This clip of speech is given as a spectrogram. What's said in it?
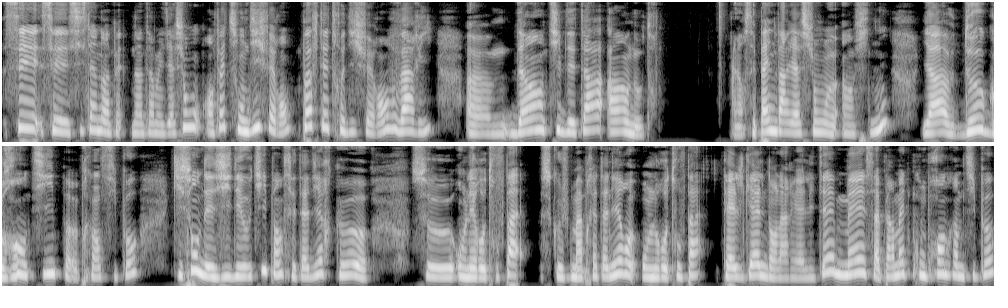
C'est systèmes d'intermédiation, en fait, sont différents, peuvent être différents, varient euh, d'un type d'État à un autre. Alors c'est pas une variation euh, infinie, il y a deux grands types euh, principaux qui sont des idéotypes, hein, c'est-à-dire que ce, on les retrouve pas, ce que je m'apprête à dire, on ne le retrouve pas tel quel dans la réalité, mais ça permet de comprendre un petit peu.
